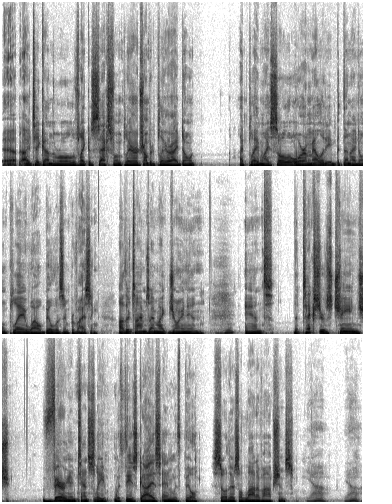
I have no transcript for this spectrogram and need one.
uh, I take on the role of like a saxophone player, a trumpet player. I don't. I play my solo or a melody, but then I don't play while Bill is improvising. Other times I might join in. And the textures change very intensely with these guys and with Bill. So there's a lot of options. Yeah, yeah.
